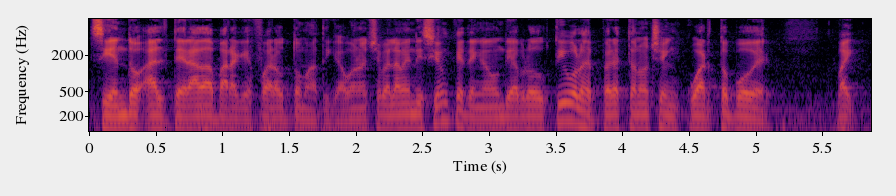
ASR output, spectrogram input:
siendo alterada para que fuera automática. Buenas noches, la bendición, que tengan un día productivo. Los espero esta noche en Cuarto Poder. Bye.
